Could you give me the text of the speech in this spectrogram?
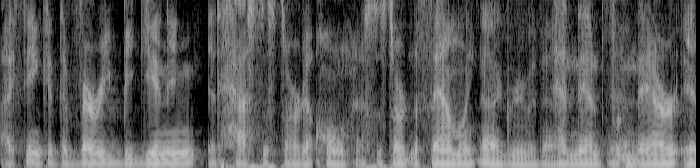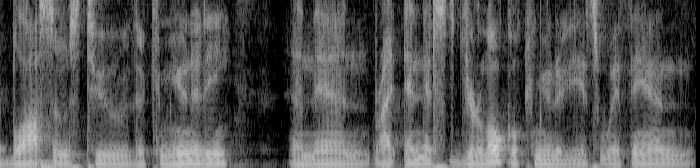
i think at the very beginning it has to start at home has to start in the family. I agree with that. and then from there it blossoms to the community. And then right and it's your local community. It's within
